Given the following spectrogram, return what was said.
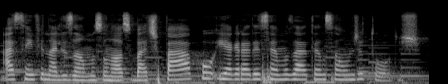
Assim finalizamos o nosso bate-papo e agradecemos a atenção de todos.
